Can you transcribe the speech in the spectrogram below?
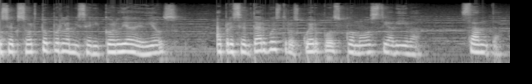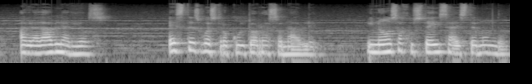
Os exhorto por la misericordia de Dios a presentar vuestros cuerpos como hostia viva, santa, agradable a Dios. Este es vuestro culto razonable, y no os ajustéis a este mundo,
